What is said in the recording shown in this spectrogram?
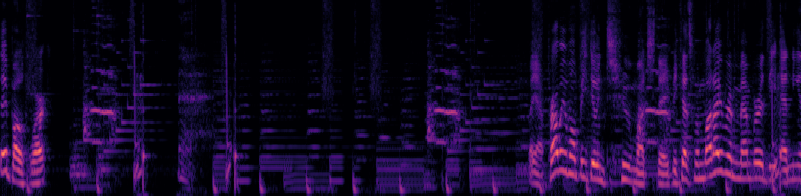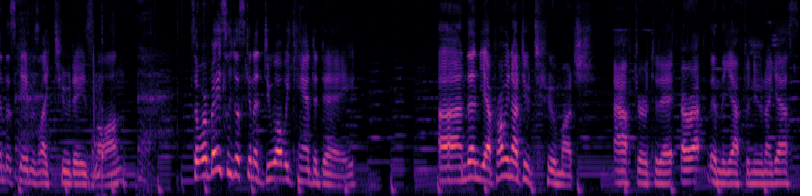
they both work. But yeah, probably won't be doing too much today, because from what I remember, the ending of this game is like two days long. So we're basically just gonna do what we can today. Uh, and then, yeah, probably not do too much after today, or in the afternoon, I guess.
